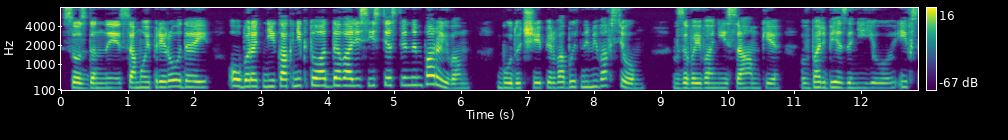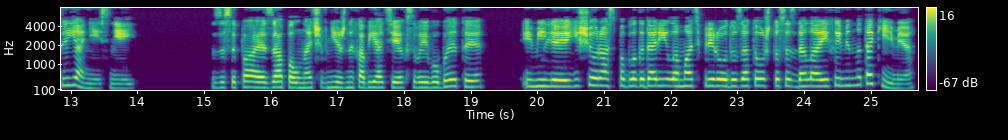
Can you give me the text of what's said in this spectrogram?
Созданные самой природой, оборотни как никто отдавались естественным порывам, будучи первобытными во всем, в завоевании самки, в борьбе за нее и в слиянии с ней. Засыпая за полночь в нежных объятиях своего Беты, Эмилия еще раз поблагодарила мать природу за то, что создала их именно такими.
